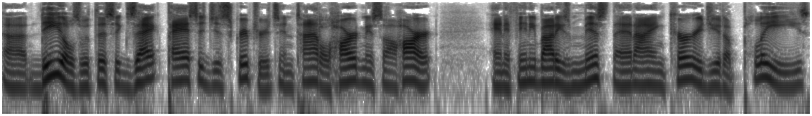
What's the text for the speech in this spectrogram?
uh, deals with this exact passage of Scripture. It's entitled Hardness of Heart and if anybody's missed that, I encourage you to please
